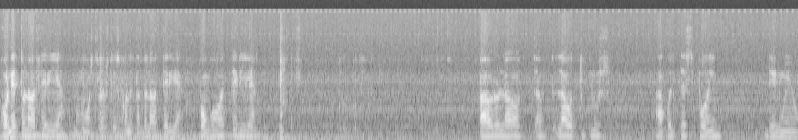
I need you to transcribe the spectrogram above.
conecto la batería vamos a mostrar a ustedes conectando la batería pongo batería abro la, la Auto Plus hago el test point de nuevo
